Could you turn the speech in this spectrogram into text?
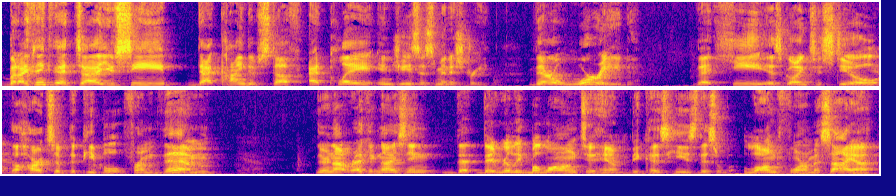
but I think that uh, you see that kind of stuff at play in Jesus' ministry. They're worried that he is going to steal the hearts of the people from them. They're not recognizing that they really belong to him because he's this longed for Messiah.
